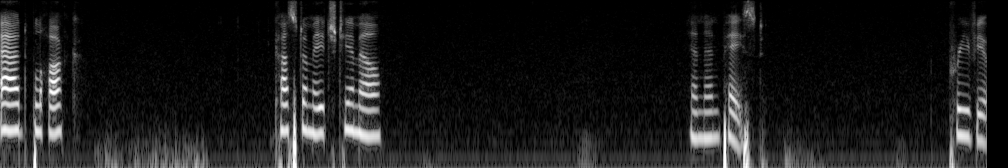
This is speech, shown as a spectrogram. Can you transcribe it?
add block, custom HTML, and then paste. Preview.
